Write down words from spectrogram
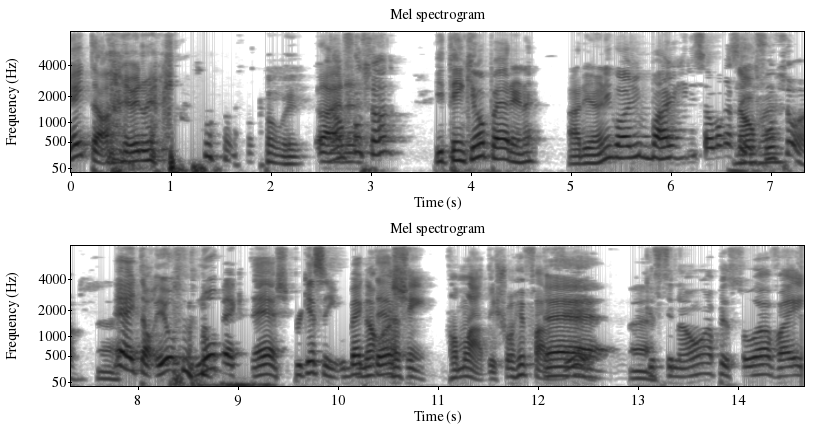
Então, eu não. Ah, não né? funciona. E tem quem opere, né? A Ariane gosta de barra de ignição pra cacete. Não né? funciona. É, então, eu no backtest, porque assim, o Não, backtest. assim, vamos lá, deixa eu refazer. é, Porque senão a pessoa vai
